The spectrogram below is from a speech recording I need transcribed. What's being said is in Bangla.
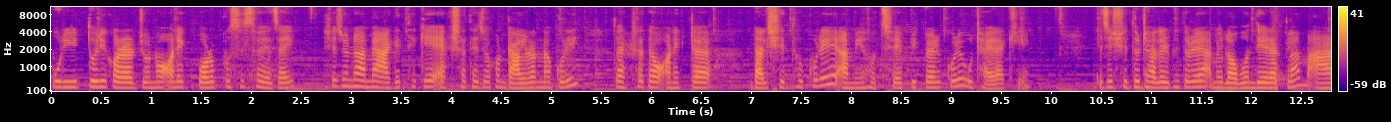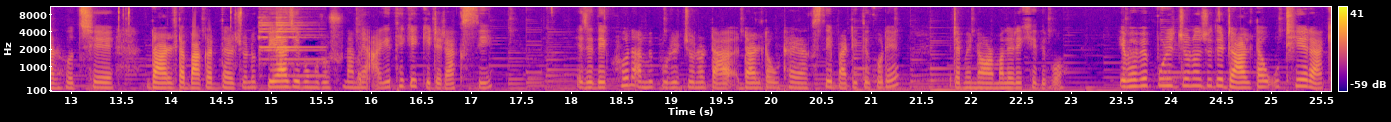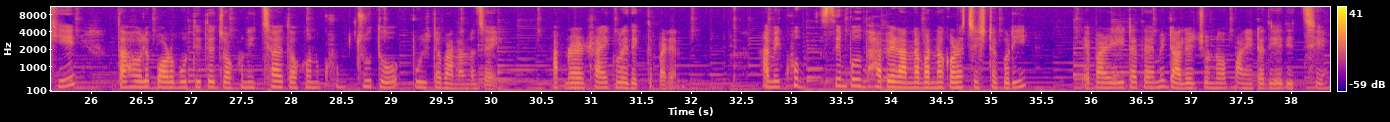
পুরি তৈরি করার জন্য অনেক বড় প্রসেস হয়ে যায়। সেজন্য আমি আগে থেকে একসাথে যখন ডাল রান্না করি, তো একসাথে অনেকটা ডাল সিদ্ধ করে আমি হচ্ছে প্রিপেয়ার করে উঠায় রাখি। এই যে সিদ্ধ ডালের ভিতরে আমি লবণ দিয়ে রাখলাম, আর হচ্ছে ডালটা বাকার দেওয়ার জন্য পেঁয়াজ এবং রসুন আমি আগে থেকে কেটে রাখছি। এই যে দেখুন, আমি পুরীর জন্য ডালটা উঠায় রাখছি বাটিতে করে, এটা আমি নর্মালে রেখে দেব। এভাবে পুরীর জন্য যদি ডালটা উঠিয়ে রাখি, তাহলে পরবর্তীতে যখন ইচ্ছা হয় তখন খুব দ্রুত পুরিটা বানানো যায়। আপনারা ট্রাই করে দেখতে পারেন। আমি খুব সিম্পলভাবে রান্নাবান্না করার চেষ্টা করি। এবার এটাতে আমি ডালের জন্য পানিটা দিয়ে দিচ্ছি।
